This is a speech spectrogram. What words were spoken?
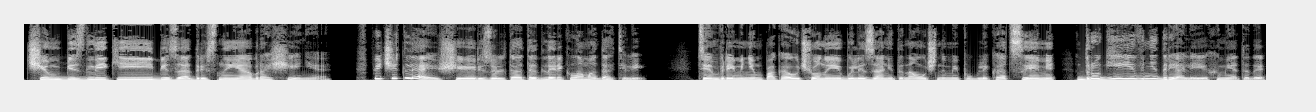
чем безликие и безадресные обращения. Впечатляющие результаты для рекламодателей. Тем временем, пока ученые были заняты научными публикациями, другие внедряли их методы.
